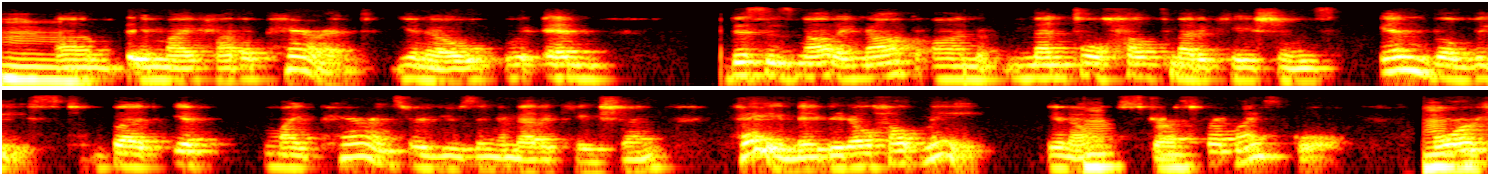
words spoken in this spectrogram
Mm. Um, they might have a parent, you know, and this is not a knock on mental health medications in the least. But if my parents are using a medication, hey, maybe it'll help me, you know, mm. stress from my school mm. or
